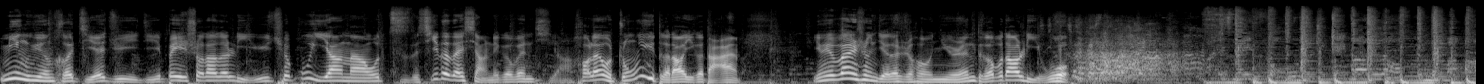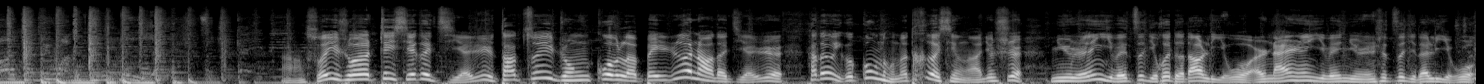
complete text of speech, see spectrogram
命运和结局以及被受到的礼遇却不一样呢？我仔细的在想这个问题啊，后来我终于得到一个答案。因为万圣节的时候，女人得不到礼物啊，所以说这些个节日，它最终过了被热闹的节日，它都有一个共同的特性啊，就是女人以为自己会得到礼物，而男人以为女人是自己的礼物。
